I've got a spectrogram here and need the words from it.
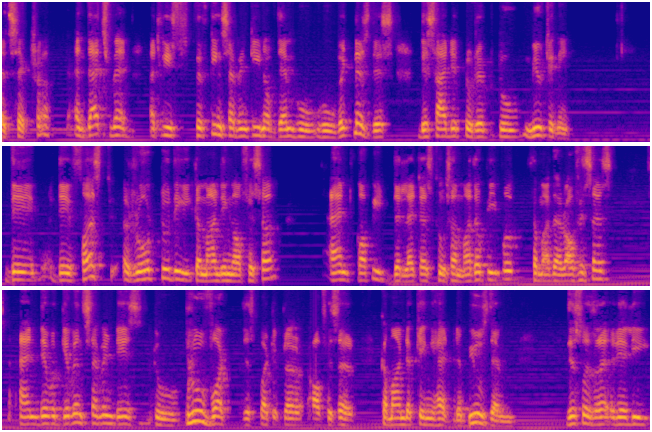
etc. And that's when at least 15, 17 of them who, who witnessed this decided to, to mutiny. They, they first wrote to the commanding officer and copied the letters to some other people, some other officers, and they were given seven days to prove what this particular officer, Commander King, had abused them. This was a, really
